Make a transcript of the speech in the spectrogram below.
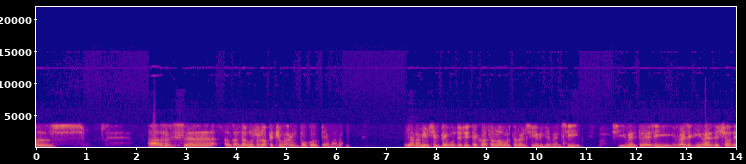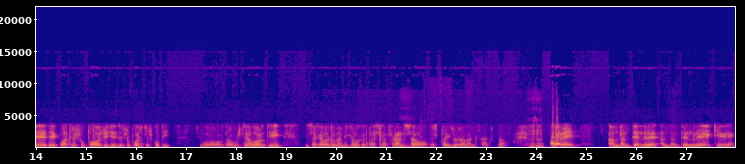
els, els, eh, els andalusos a petxugar un poc el tema, no? Ja, a mi si em preguntes si té acord amb l'avortament, sí, evidentment sí, sí, mentre i, i res, i res d'això de, de quatre supòsits i de supòsits, escolti, si vol avortar vostè avorti i s'ha acabat una mica el que passa a França o a altres països avançats, no? Uh -huh. Ara bé, hem d'entendre, hem d'entendre que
